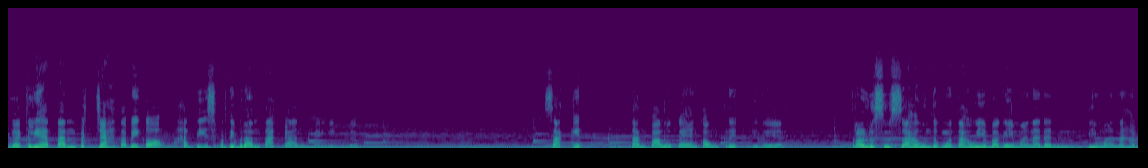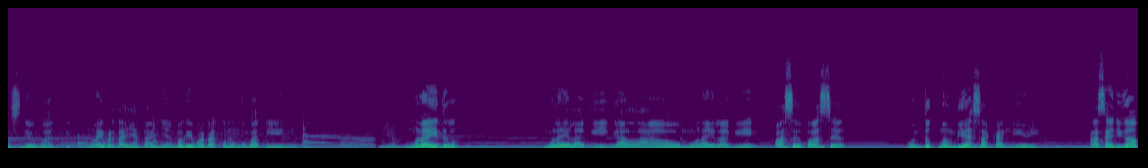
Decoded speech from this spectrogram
nggak kelihatan pecah tapi kok hati seperti berantakan kayak gitu. Sakit tanpa luka yang konkret gitu ya terlalu susah untuk mengetahui bagaimana dan di mana harus diobati mulai bertanya-tanya bagaimana aku mengobati ini ya mulai itu mulai lagi galau, mulai lagi fase-fase untuk membiasakan diri. Karena saya juga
